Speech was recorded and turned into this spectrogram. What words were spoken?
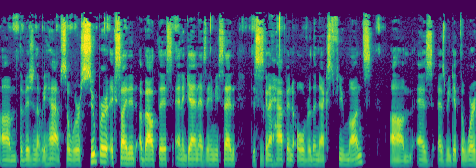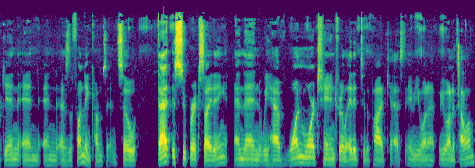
um, the vision that we have. So we're super excited about this. And again, as Amy said, this is going to happen over the next few months um, as as we get the work in and and as the funding comes in. So that is super exciting. And then we have one more change related to the podcast. Amy, you want to you want to tell them?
